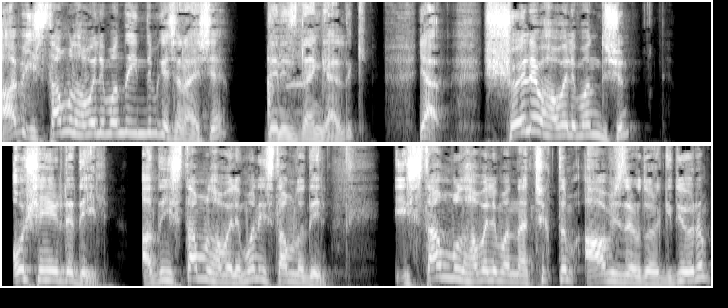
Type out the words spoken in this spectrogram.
abi İstanbul Havalimanı'nda indim geçen Ayşe. Denizden geldik. Ya şöyle bir havalimanı düşün. O şehirde değil. Adı İstanbul Havalimanı İstanbul'da değil. İstanbul Havalimanı'ndan çıktım Avcılar'a doğru gidiyorum.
